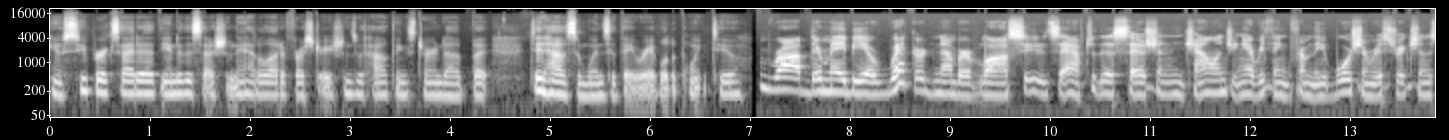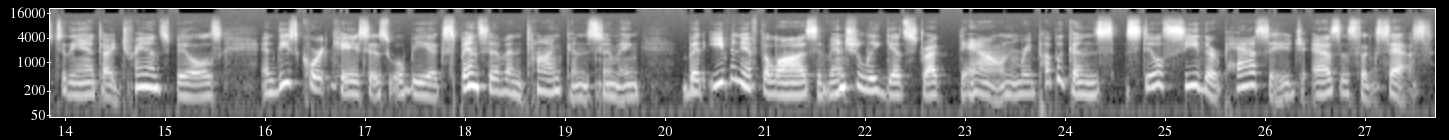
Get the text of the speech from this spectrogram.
you know, super excited at the end of the session. They had a lot of frustrations with how things turned up, but did have some wins that they were able to point to. Rob, there may be a record number of lawsuits after this session challenging everything from the abortion restrictions to the anti trans bills, and these court cases will be expensive and time consuming. But even if the laws eventually get struck down, Republicans still see their passage as a success.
